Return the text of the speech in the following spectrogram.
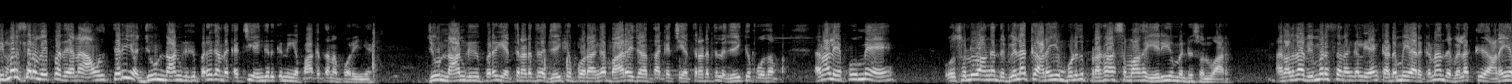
விமர்சனம் வைப்பது. ஏன்னா அவங்களுக்கு தெரியும். ஜூன் நான்குக்கு பிறகு அந்த கட்சி எங்க இருக்கு நீங்க பார்க்கத்தானே போறீங்க? ஜூன் நான்குக்கு பிறகு எத்தனை இடத்துல ஜெயிக்க போறாங்க? பாரதிய ஜனதா கட்சி எத்தனை இடத்துல ஜெயிக்க போதும் அதனால எப்பவுமே சொல்லுவாங்க அந்த விளக்கு அணையும் பொழுது பிரகாசமாக எரியும் என்று சொல்வார் அதனாலதான் விமர்சனங்கள் ஏன் கடுமையா இருக்குன்னா அந்த விளக்கு அணைய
